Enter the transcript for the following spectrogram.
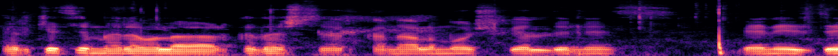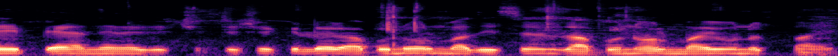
Herkese merhabalar arkadaşlar. Kanalıma hoş geldiniz. Beni izleyip beğendiğiniz için teşekkürler. Abone olmadıysanız abone olmayı unutmayın.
